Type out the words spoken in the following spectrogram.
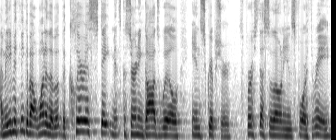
I mean, even think about one of the, the clearest statements concerning God's will in Scripture. 1 Thessalonians 4 3.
